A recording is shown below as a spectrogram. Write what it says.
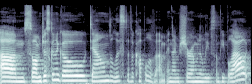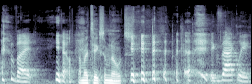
Um, so I'm just going to go down the list of a couple of them, and I'm sure I'm going to leave some people out, but you know, I'm going to take some notes. exactly.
